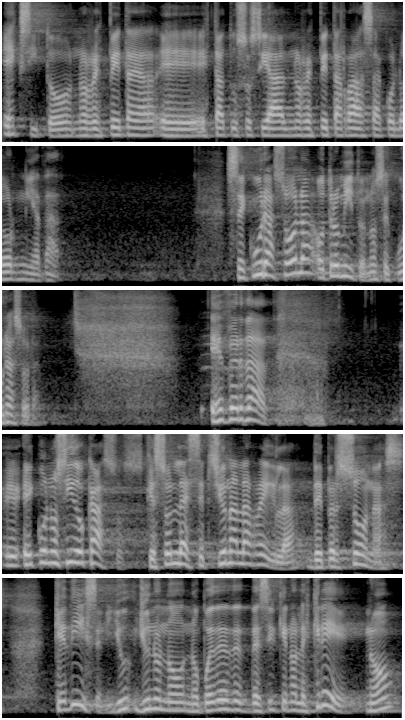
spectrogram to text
éxito, no respeta eh, estatus social, no respeta raza, color ni edad. ¿Se cura sola? Otro mito, no se cura sola. Es verdad, he conocido casos que son la excepción a la regla de personas que dicen, y uno no, no puede decir que no les cree, ¿no?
